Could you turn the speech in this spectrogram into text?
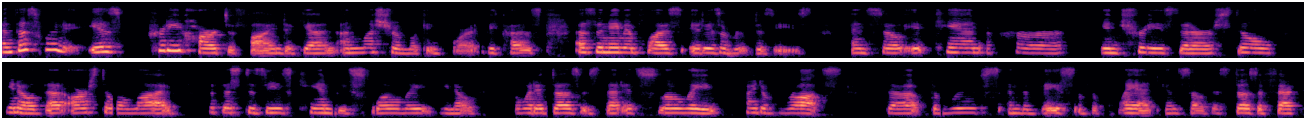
And this one is pretty hard to find again, unless you're looking for it, because as the name implies, it is a root disease. And so it can occur in trees that are still, you know, that are still alive, but this disease can be slowly, you know, what it does is that it slowly kind of rots the, the roots and the base of the plant. And so this does affect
